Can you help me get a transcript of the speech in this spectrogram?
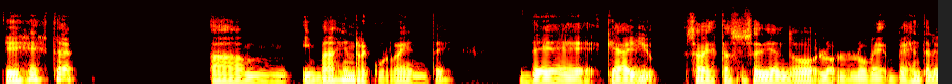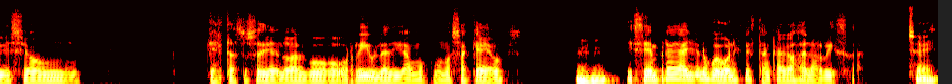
que es esta am, imagen recurrente de que hay, ¿sabes? Está sucediendo, lo, lo ve- ves en televisión que está sucediendo algo horrible, digamos, unos saqueos, y siempre hay unos huevones que están cagados de la risa. Sí,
